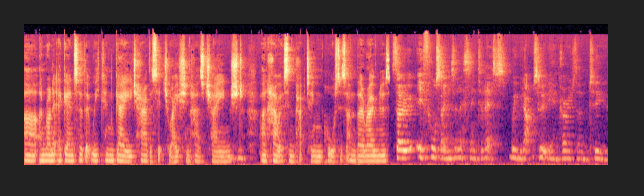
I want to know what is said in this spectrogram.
uh, and run it again so that we can gauge how the situation has changed mm-hmm. and how it's impacting horses and their owners. So, if horse owners are listening to this, we would absolutely encourage them to,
